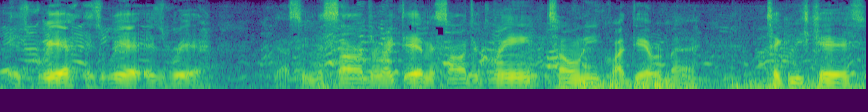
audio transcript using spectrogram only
It's rare. It's rare. It's rare. Y'all see Miss Sandra right there, Miss Sandra Green, Tony, Quadra, man. Taking these kids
